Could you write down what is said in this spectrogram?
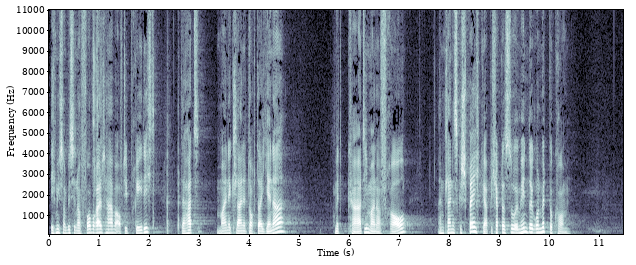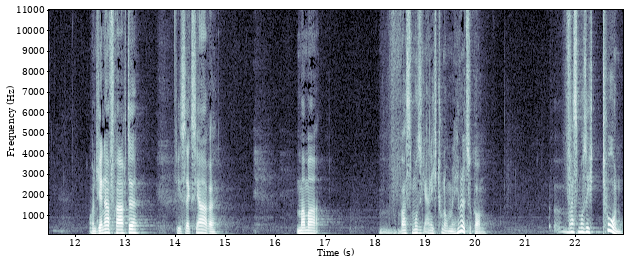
ich mich so ein bisschen noch vorbereitet habe auf die Predigt, da hat meine kleine Tochter Jenna mit Kati, meiner Frau, ein kleines Gespräch gehabt. Ich habe das so im Hintergrund mitbekommen. Und Jenna fragte, die ist sechs Jahre, Mama, was muss ich eigentlich tun, um in den Himmel zu kommen? Was muss ich tun?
